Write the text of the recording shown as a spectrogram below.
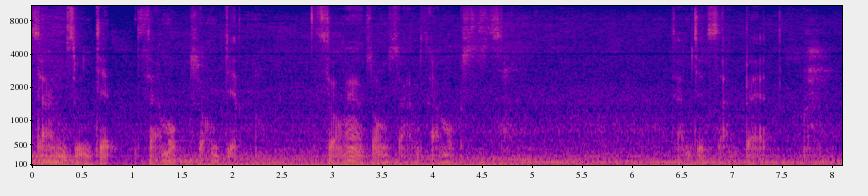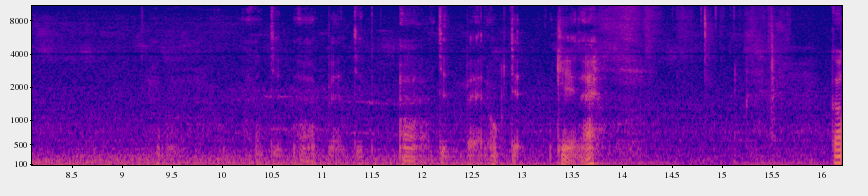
ย์สามศูนย์เจ็ดสามหกสองเจ็ดสองห้าสองสามสามหกสามเจ็ดสามแปดห้าเจ็ดห้าแปดเจ็ดห้าเจ็ดแปดหกเจ็ดโอเคนะ ก็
